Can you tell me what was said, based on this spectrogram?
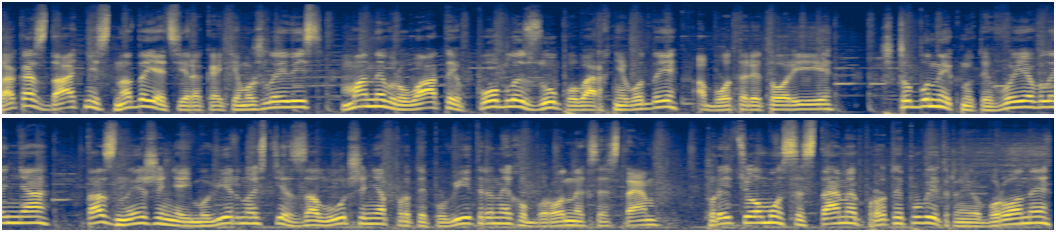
Така здатність надає цій ракеті можливість маневрувати поблизу поверхні води або території, щоб уникнути виявлення та зниження ймовірності залучення протиповітряних оборонних систем. При цьому системи протиповітряної оборони,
